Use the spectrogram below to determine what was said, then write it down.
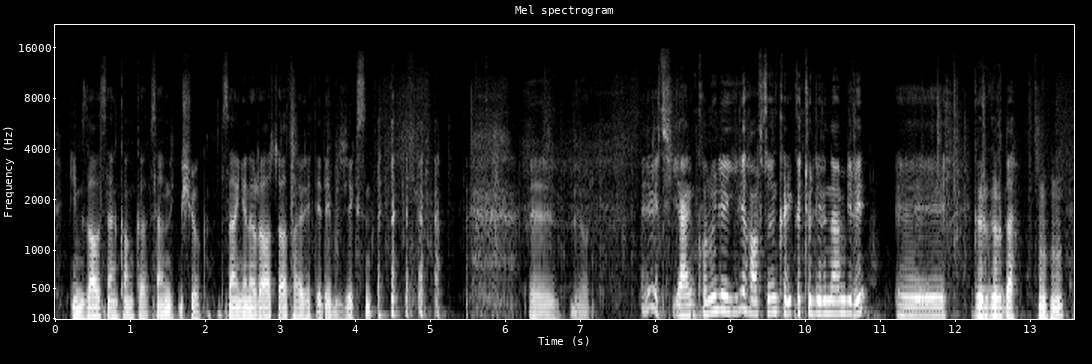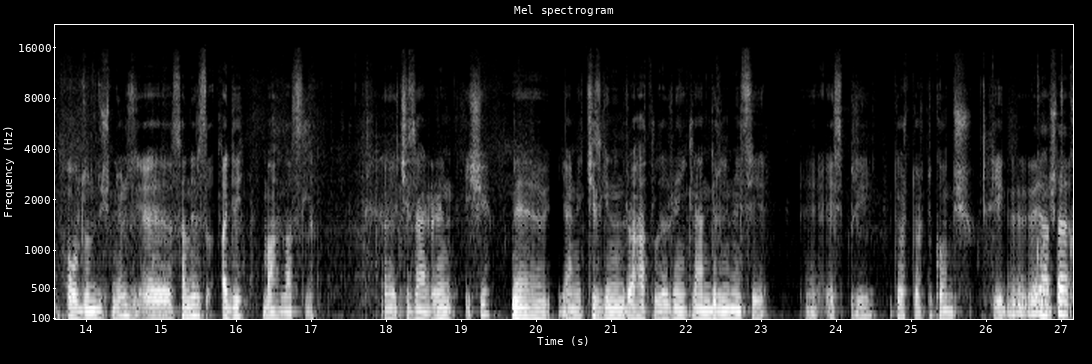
İmzalı sen kanka senlik bir şey yok. Sen gene rahat rahat hayret edebileceksin. ee, diyor. Evet yani konuyla ilgili haftanın karikatürlerinden biri e, Gırgır'da Hı hı. olduğunu düşünüyoruz. Ee, sanırız Ali Mahlaslı e, çizerin işi. Ee, Yani çizginin rahatlığı, renklendirilmesi, e, espri dört dörtlük olmuş diye ve konuştuk. hatta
